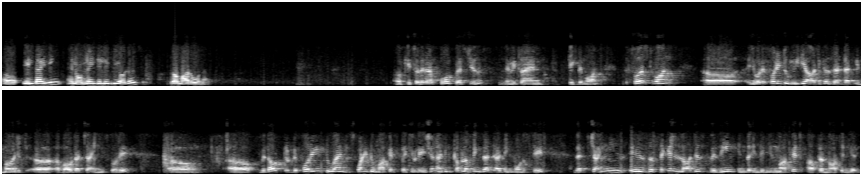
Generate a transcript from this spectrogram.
uh, in-dining and online delivery orders from our own app? Okay, so there are four questions. Let me try and take them on. The first one, uh, you are referring to media articles that, that emerged uh, about a Chinese foray. Um, uh, without referring to and responding to market speculation, I think a couple of things that I think want to state. That Chinese is the second largest cuisine in the Indian market after North Indian.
